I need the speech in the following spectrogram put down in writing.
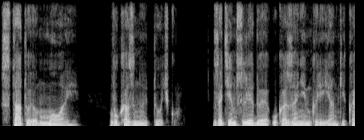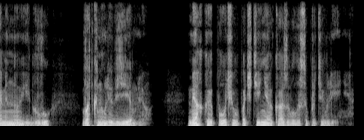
статую Моаи в указанную точку. Затем, следуя указаниям кореянки, каменную иглу воткнули в землю. Мягкая почва почти не оказывала сопротивления.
